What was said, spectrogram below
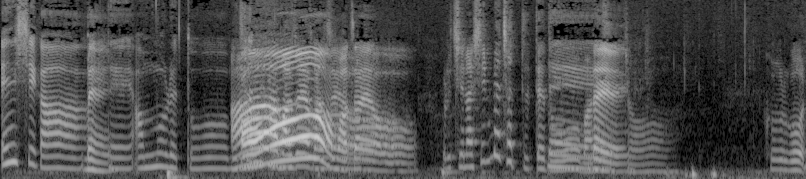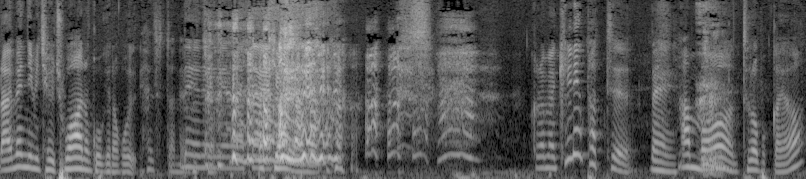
NC가 네. 네. 안무를 또 아, 아, 맞아요, 맞아요. 맞아요. 우리 지난 신배 차트 때도 네. 말했었죠. 그리고 라면님이 제일 좋아하는 곡이라고 했었잖아요. 그쵸? 네네네 맞아요. 기억나요. 그러면 killing 파트 네. 한번 들어볼까요?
